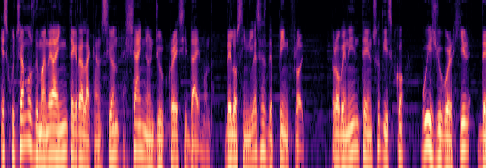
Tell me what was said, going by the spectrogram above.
Escuchamos de manera íntegra la canción Shine on Your Crazy Diamond de los ingleses de Pink Floyd, proveniente en su disco Wish You Were Here de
